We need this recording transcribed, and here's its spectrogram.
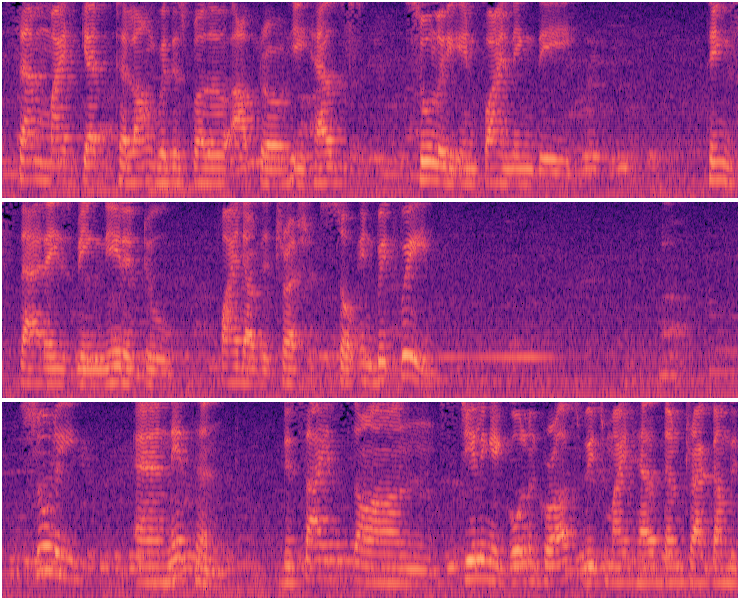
Sam might get along with his brother after he helps Sully in finding the things that is being needed to find out the treasure. So in between, Sully and Nathan decides on stealing a golden cross which might help them track down the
